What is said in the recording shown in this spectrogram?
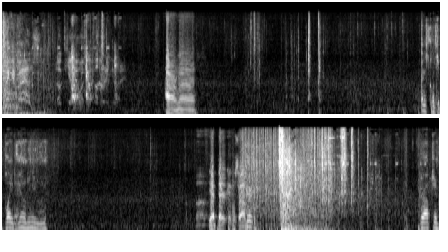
Taking rounds. Look here, I was covering you. I don't know. I just going to play down anyway. Above. Yep, there comes some. Here. Dropped him.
